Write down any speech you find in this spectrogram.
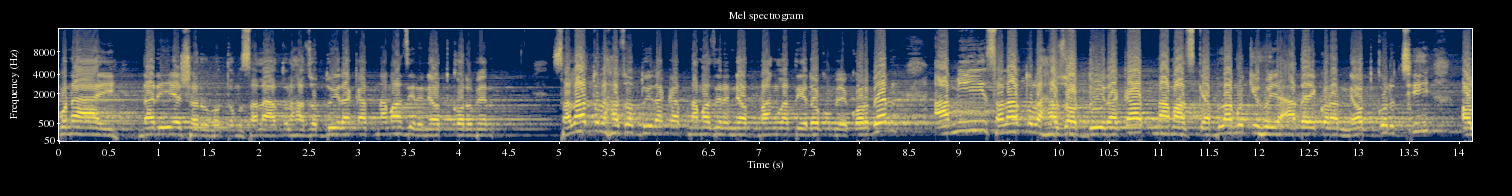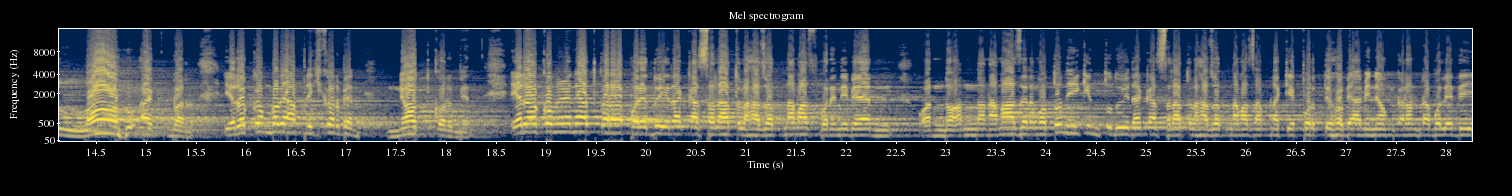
কোনায় দাঁড়িয়ে সর্বপ্রথম সালাতুল হাজর দুই রাকাত নামাজের নিয়ত করবেন। সালাতুল হাজত দুই রাকাত নামাজের নিয়ত বাংলাতে এরকমে করবেন, আমি সালাতুল হাজত দুই রাকাত নামাজ ক্যাবলামুখী হয়ে আদায় করার নিয়ত করছি, আল্লাহ আকবর। এরকমভাবে আপনি কি করবেন? নিয়ত করবেন। এরকম নিয়ত করার পরে দুই রাকাত সালাতুল হাজত নামাজ পড়ে নেবেন। অন্য অন্য নামাজের মতনই কিন্তু দুই রাকাত সালাতুল হাজত নামাজ আপনাকে পড়তে হবে, আমি নিয়ম কারণটা বলে দিই।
